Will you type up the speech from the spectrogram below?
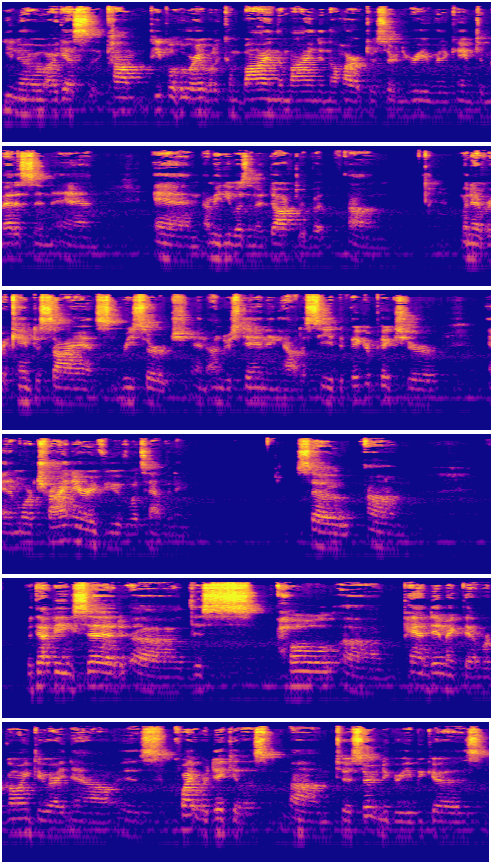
you know, I guess com- people who were able to combine the mind and the heart to a certain degree when it came to medicine and and I mean he wasn't a doctor, but um, whenever it came to science, research, and understanding how to see the bigger picture and a more trinary view of what's happening. So, um, with that being said, uh, this whole um, pandemic that we're going through right now is quite ridiculous um, to a certain degree because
